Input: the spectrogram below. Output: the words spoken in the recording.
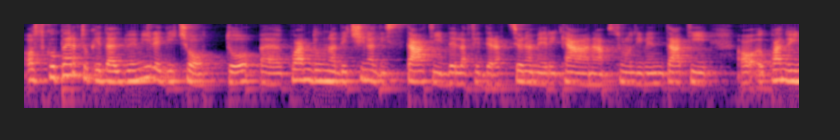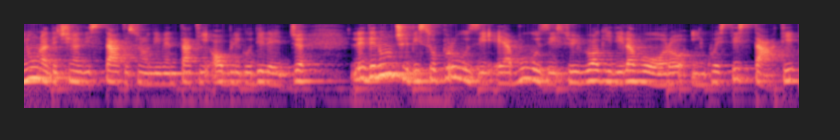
ho scoperto che dal 2018, eh, quando una decina di stati della Federazione Americana sono diventati, oh, quando in una decina di stati sono diventati obbligo di legge, le denunce di soprusi e abusi sui luoghi di lavoro in questi stati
